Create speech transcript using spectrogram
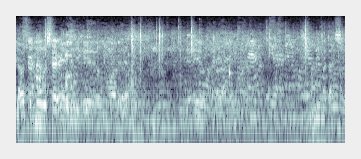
Dapat pag nag-usap kayo, hindi kayo hindi kayo wala kayo hindi mataas ko.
